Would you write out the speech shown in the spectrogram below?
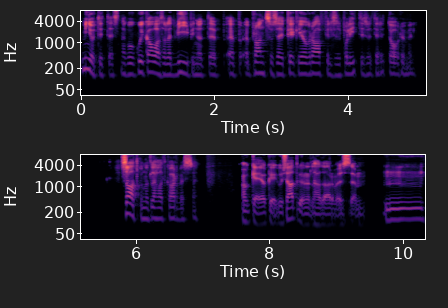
minutites nagu, kui kaua sa oled viibinud Prantsuse ge- geograafilisel poliitilisel territooriumil? Saatkonnad lähevad ka arvesse. okei, okei, kui saatkonnad lähevad arvesse mm,.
